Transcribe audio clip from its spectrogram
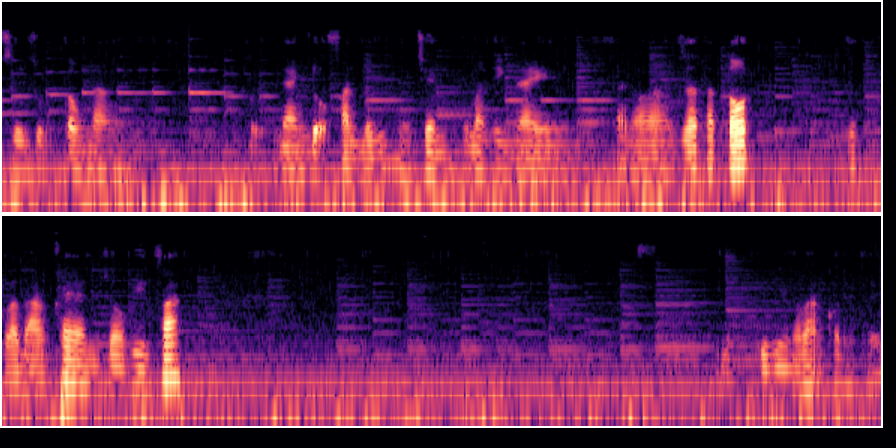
sử dụng công năng độ nhanh độ phản ứng ở trên cái màn hình này phải nói rất là tốt rất là đáng khen cho VinFast. Thì các bạn có thể thấy.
